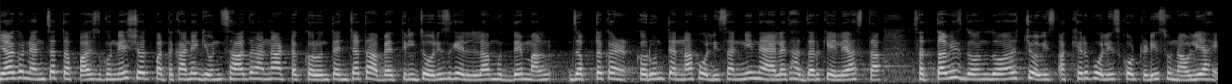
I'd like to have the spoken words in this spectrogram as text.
या गुन्ह्यांचा तपास गुन्हे शोध पथकाने घेऊन सहा जणांना अटक करून त्यांच्या ताब्यातील चोरीस गेलेला मुद्देमाल जप्त कर करून त्यांना पोलिसांनी न्यायालयात हजर केले असता सत्तावीस दोन दोन हजार चोवीस अखेर पोलीस कोठडी सुनावली आहे.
